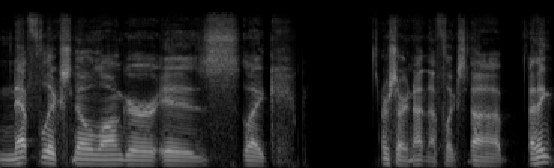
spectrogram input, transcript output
Netflix no longer is like, or sorry, not Netflix. Uh, I think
